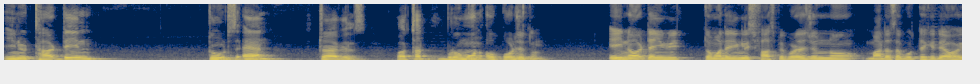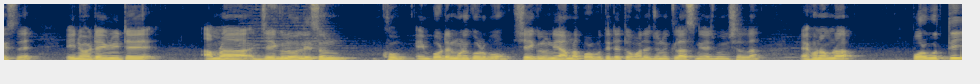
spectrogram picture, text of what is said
Unit thirteen tours and travels, অর্থাৎ ভ্রমণ ও পর্যটন। এই নয়টা ইউনিট তোমাদের ইংলিশ ফার্স্ট পেপারের জন্য মাদ্রাসা বোর্ড থেকে দেওয়া হয়েছে। এই নয়টা ইউনিটে আমরা যেগুলো লেসন খুব ইম্পর্টেন্ট মনে করব, সেইগুলো নিয়ে আমরা পরবর্তীতে তোমাদের জন্য ক্লাস নিয়ে আসব ইনশাল্লাহ। এখন আমরা পরবর্তী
